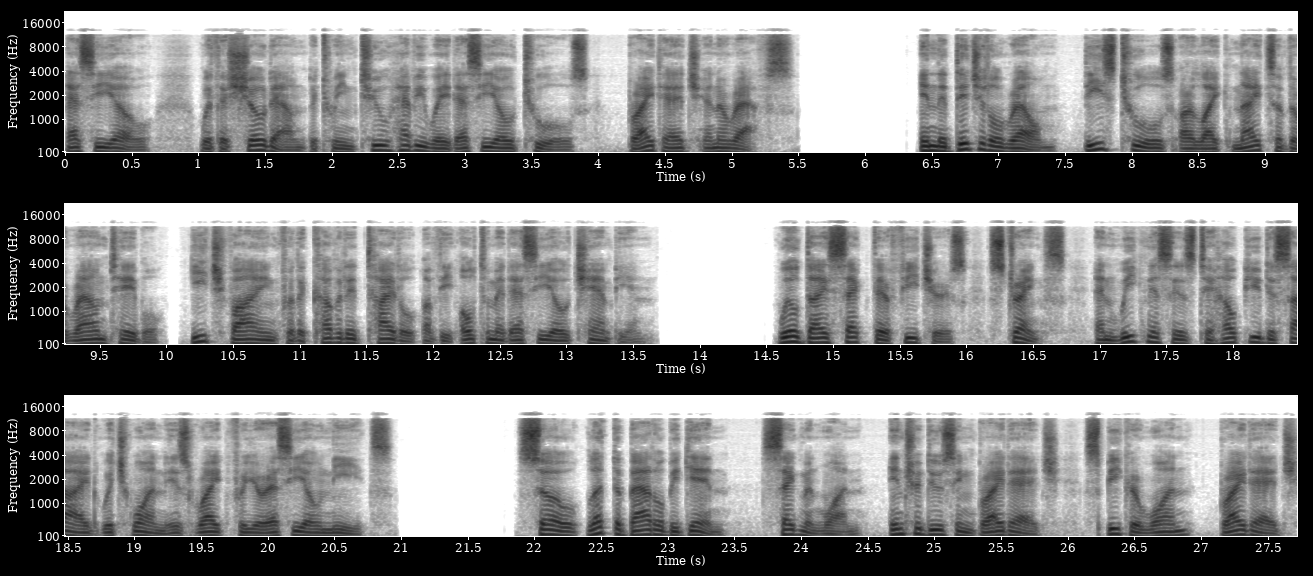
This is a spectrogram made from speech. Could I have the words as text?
SEO, with a showdown between two heavyweight SEO tools, BrightEdge and Ahrefs. In the digital realm, these tools are like knights of the round table, each vying for the coveted title of the ultimate SEO champion. We'll dissect their features, strengths, and weaknesses to help you decide which one is right for your SEO needs. So, let the battle begin. Segment 1 Introducing BrightEdge, Speaker 1 BrightEdge,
